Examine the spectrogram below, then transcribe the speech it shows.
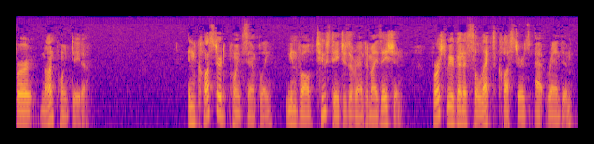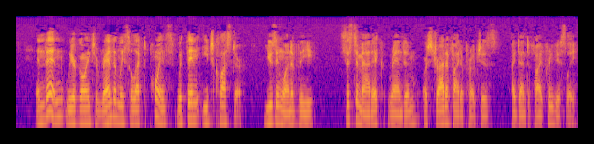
for non-point data. In clustered point sampling, we involve two stages of randomization. First, we are going to select clusters at random, and then we are going to randomly select points within each cluster using one of the systematic, random, or stratified approaches identified previously.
